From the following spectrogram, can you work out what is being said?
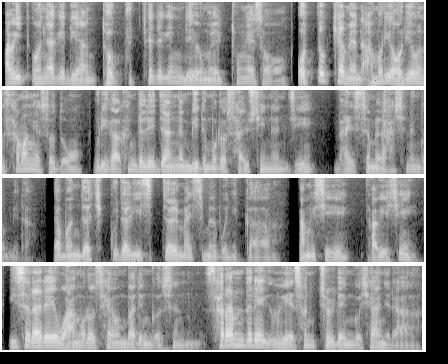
다윗 언약에 대한 더 구체적인 내용을 통해서 어떻게 하면 아무리 어려운 상황에서도 우리가 흔들리지 않는 믿음으로 살 수 있는지 말씀을 하시는 겁니다. 자, 먼저 19절 20절 말씀을 보니까 당시 다윗이 이스라엘의 왕으로 세움 받은 것은 사람들에 의해 선출된 것이 아니라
